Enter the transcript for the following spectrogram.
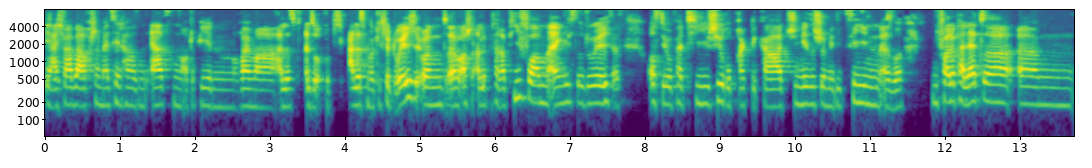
ja, ich war aber auch schon bei 10.000 Ärzten, Orthopäden, Rheuma, alles, also wirklich alles Mögliche durch und äh, auch schon alle Therapieformen eigentlich so durch, das Osteopathie, Chiropraktika, chinesische Medizin, also eine volle Palette. Ähm,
